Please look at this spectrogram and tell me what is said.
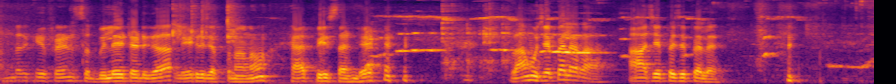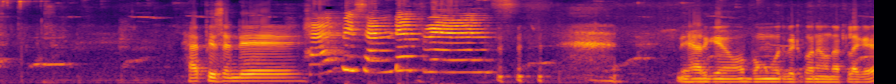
అందరికీ ఫ్రెండ్స్ బిలేటెడ్గా లేట్గా చెప్తున్నాను. Happy Sunday. రాము చెప్పాలేరా? ఆ, చెప్పే చెప్పాలే. హ్యాపీ సండే. నిహార్కి ఏమో బొంగమూతి పెట్టుకొని ఉంది అట్లాగే.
